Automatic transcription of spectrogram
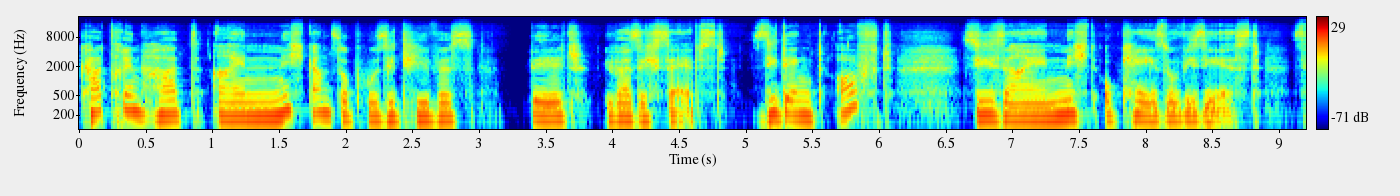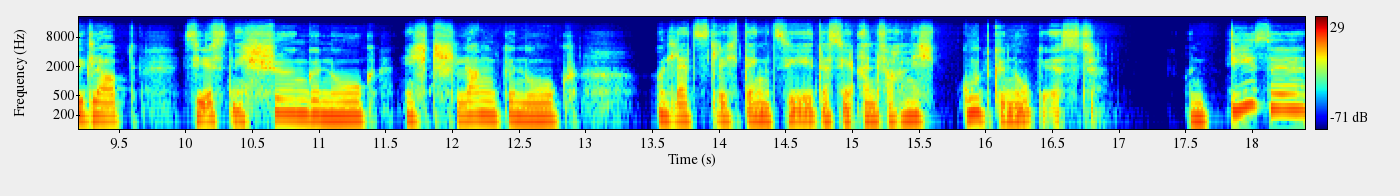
Katrin hat ein nicht ganz so positives Bild über sich selbst. Sie denkt oft, sie sei nicht okay, so wie sie ist. Sie glaubt, sie ist nicht schön genug, nicht schlank genug und letztlich denkt sie, dass sie einfach nicht gut genug ist. Und diese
